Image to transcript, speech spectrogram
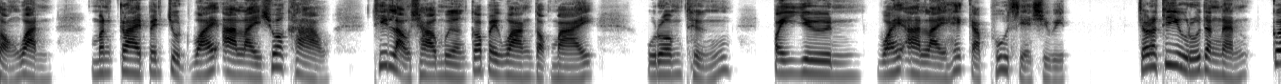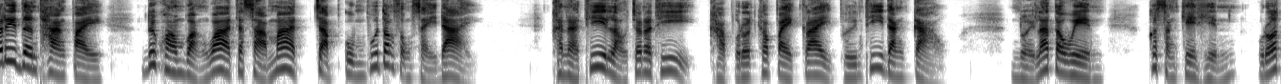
สองวัน มันกลายเป็นจุดไว้อาลัยชั่วคราว ที่เหล่าชาวเมืองก็ไปวางดอกไม้ รวมถึงไปยืนไว้อาลัยให้กับผู้เสียชีวิต เจ้าหน้าที่รู้ดังนั้นก็ได้เดินทางไป ด้วยความหวังว่าจะสามารถจับกลุ่มผู้ต้องสงสัยได้ ขณะที่เหล่าเจ้าหน้าที่ขับรถเข้าไปใกล้พื้นที่ดังกล่าว หน่วยลาดตระเวนก็สังเกตเห็นรถ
